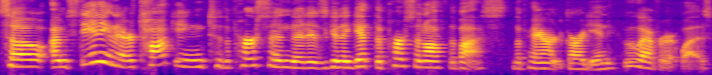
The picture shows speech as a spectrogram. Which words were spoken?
So I'm standing there talking to the person that is going to get the person off the bus, the parent, guardian, whoever it was.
